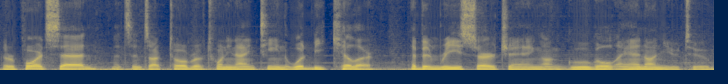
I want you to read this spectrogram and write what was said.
The report said that since October of 2019, the would be killer had been researching on Google and on YouTube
